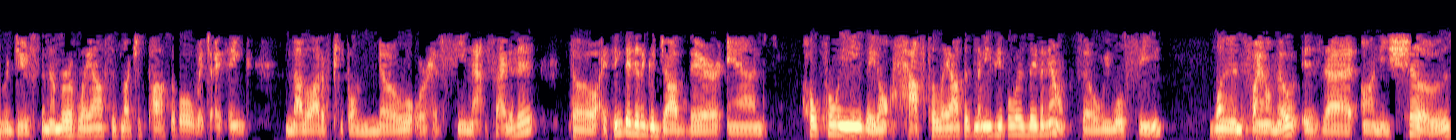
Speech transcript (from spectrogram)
reduce the number of layoffs as much as possible, which I think not a lot of people know or have seen that side of it. So I think they did a good job there and hopefully they don't have to lay off as many people as they've announced. So we will see. One final note is that on the shows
